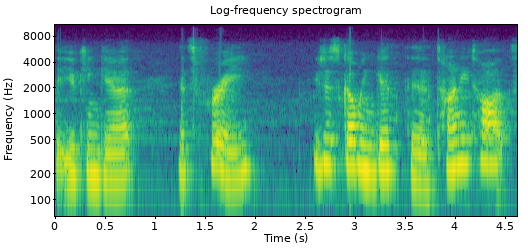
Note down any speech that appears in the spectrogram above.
that you can get, it's free. You just go and get the Tiny Tots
